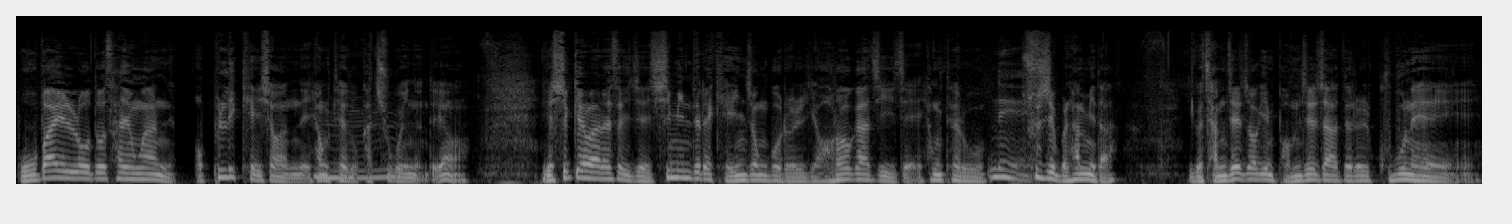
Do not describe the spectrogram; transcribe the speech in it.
모바일로도 사용한 어플리케이션의 형태도 음. 갖추고 있는데요. 이게 쉽게 말해서 이제 시민들의 개인 정보를 여러 가지 이제 형태로 네. 수집을 합니다. 이거 잠재적인 범죄자들을 구분해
